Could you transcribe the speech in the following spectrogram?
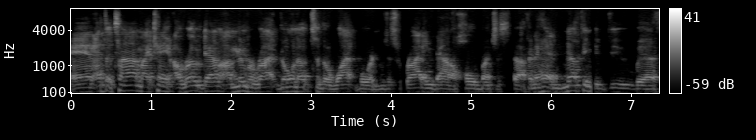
And at the time, I came, I wrote down. I remember right going up to the whiteboard and just writing down a whole bunch of stuff, and it had nothing to do with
